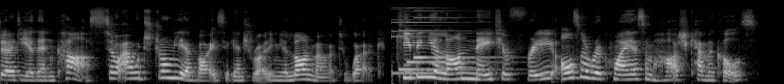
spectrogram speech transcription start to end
dirtier than cars, so I would strongly advise against riding your lawnmower to work. Keeping your lawn nature-free also requires some harsh chemicals,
